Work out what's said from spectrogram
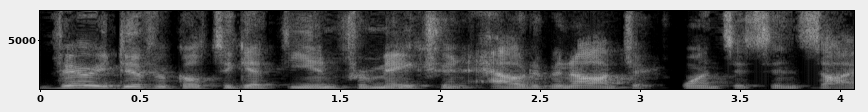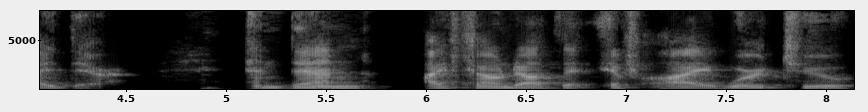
Very difficult to get the information out of an object once it's inside there. And then I found out that if I were to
